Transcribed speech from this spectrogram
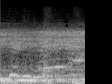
Kitty hair.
